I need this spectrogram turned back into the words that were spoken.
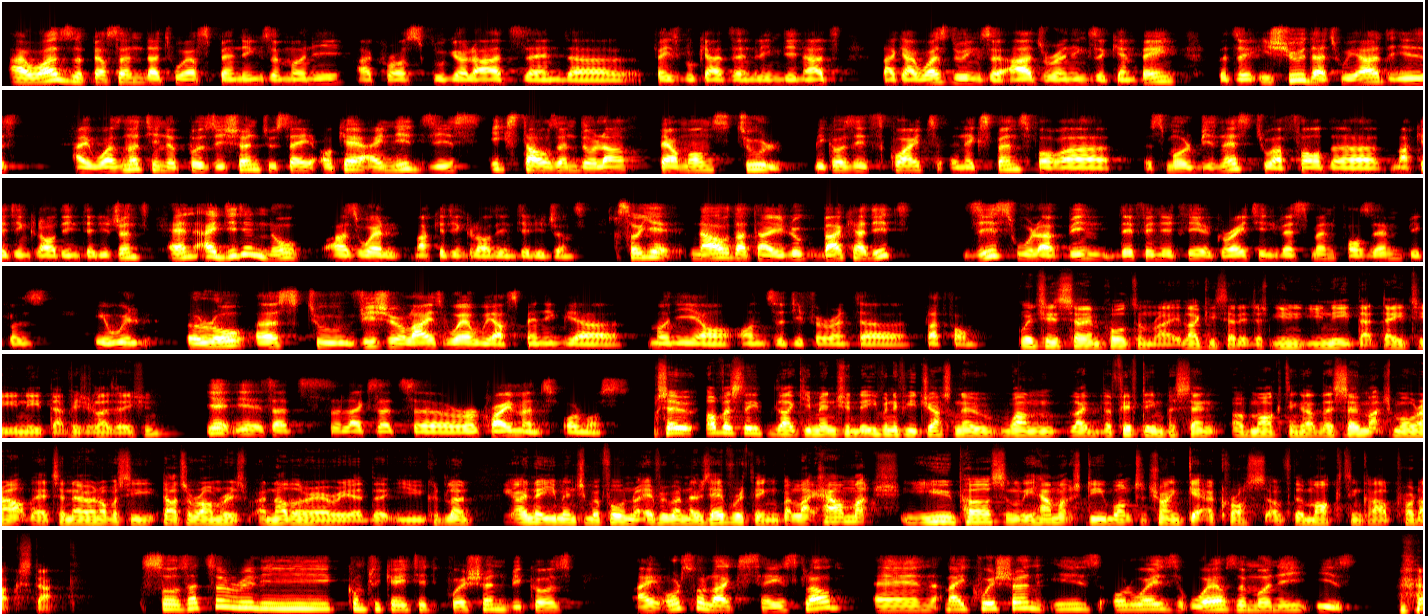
I was the person that were spending the money across Google ads and uh, Facebook ads and LinkedIn ads. Like I was doing the ads, running the campaign. But the issue that we had is I was not in a position to say, okay, I need this X thousand dollar per month tool because it's quite an expense for a, a small business to afford uh, marketing cloud intelligence. And I didn't know as well marketing cloud intelligence. So yeah, now that I look back at it, this would have been definitely a great investment for them because it will allow us to visualize where we are spending uh, money on, on the different uh, platform. Which is so important, right? Like you said, it just you you need that data, you need that visualization. Yeah, yeah, that's like that's a requirement almost. So obviously, like you mentioned, even if you just know one, like the 15% of marketing, there's so much more out there to know. And obviously Datorama is another area that you could learn. I know you mentioned before, not everyone knows everything, but like how much you personally, how much do you want to try and get across of the marketing cloud product stack? So that's a really complicated question because I also like sales cloud. And my question is always where the money is.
